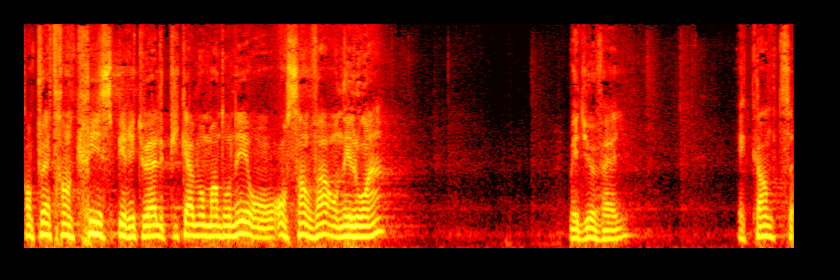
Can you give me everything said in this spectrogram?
qu'on peut être en crise spirituelle, puis qu'à un moment donné on, on s'en va, on est loin. Mais Dieu veille. Et quand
